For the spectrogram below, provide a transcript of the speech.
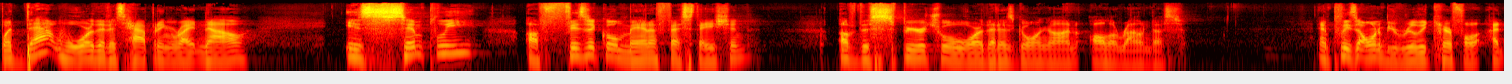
But that war that is happening right now is simply a physical manifestation of the spiritual war that is going on all around us. And please, I want to be really careful. I,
